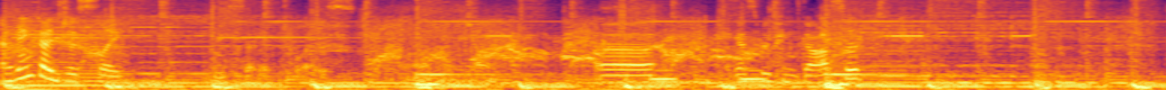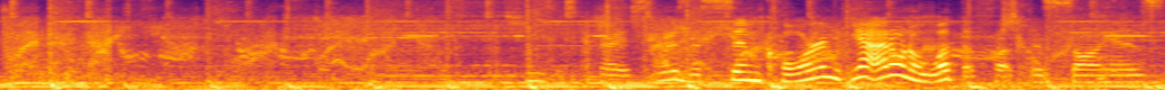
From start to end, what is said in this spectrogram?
I think I just, like, reset it twice. Uh, I guess we can gossip. Christ. What is this, Sim Corn? Yeah, I don't know what the fuck this song is.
